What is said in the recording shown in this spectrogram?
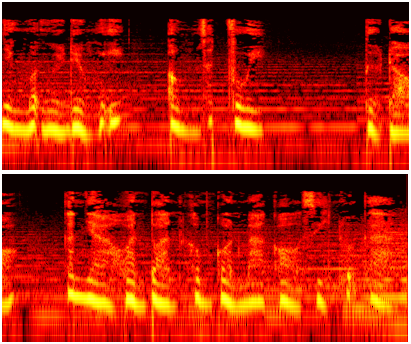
nhưng mọi người đều nghĩ ông rất vui. Từ đó, căn nhà hoàn toàn không còn ma cỏ gì nữa cả.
